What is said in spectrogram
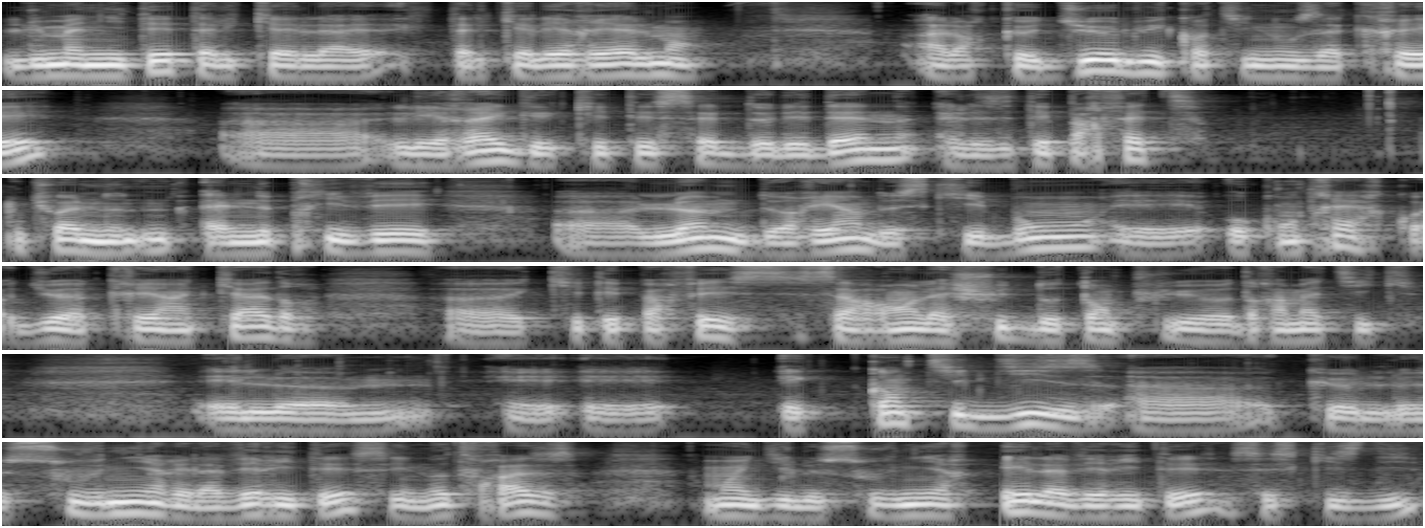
l'humanité telle qu'elle telle qu'elle est réellement. Alors que Dieu, lui, quand il nous a créés, euh, les règles qui étaient celles de l'Éden, elles étaient parfaites. Tu vois, elles ne, privaient euh, l'homme de rien de ce qui est bon, et au contraire, quoi. Dieu a créé un cadre euh, qui était parfait, ça rend la chute d'autant plus dramatique. Et, le, et, et, quand ils disent que le souvenir est la vérité, c'est une autre phrase, moi il dit le souvenir est la vérité, c'est ce qui se dit.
